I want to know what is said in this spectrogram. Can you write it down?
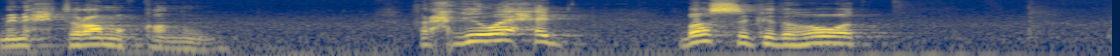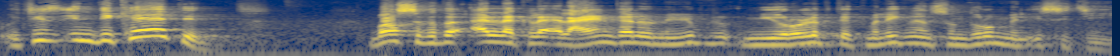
من احترام القانون. فراح جه واحد بص كده هو it is indicated. بص كده قال لك لا العيان جاله neuroleptic malignant syndrome من ال ECT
